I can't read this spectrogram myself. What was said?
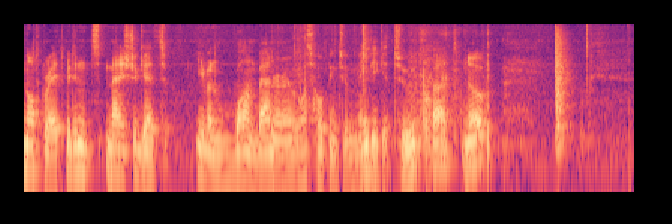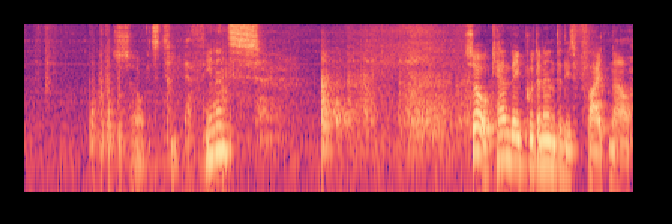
Not great. We didn't manage to get even one banner. I was hoping to maybe get two, but nope. So it's the Athenians. So, can they put an end to this fight now?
